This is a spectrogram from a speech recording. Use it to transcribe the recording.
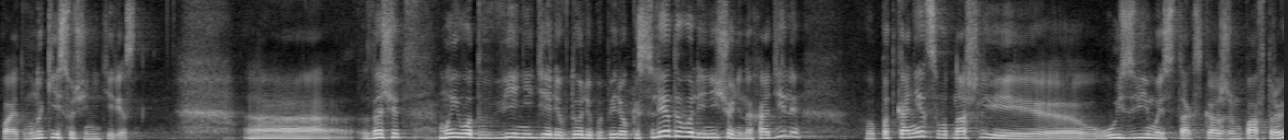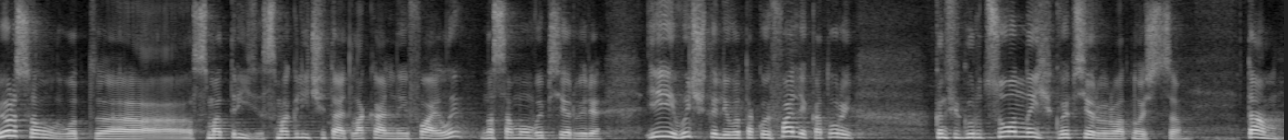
поэтому ну, кейс очень интересный. А, значит, мы его две недели вдоль и поперек исследовали, ничего не находили. Под конец вот нашли э, уязвимость, так скажем, по Traversal. Вот э, смотри, смогли читать локальные файлы на самом веб-сервере и вычитали вот такой файлик, который конфигурационный к веб-серверу относится. Там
